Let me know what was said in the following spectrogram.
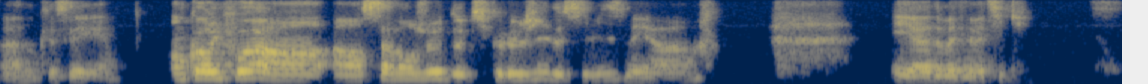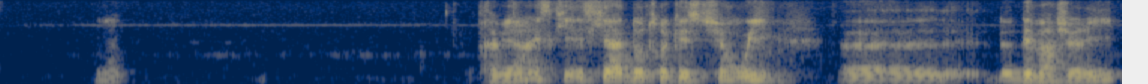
donc, c'est encore une fois un, savant jeu de psychologie, de civisme et, et de mathématiques. Mm. Très bien. Est-ce qu'il y a d'autres questions? Oui, euh, de Desmargerie.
